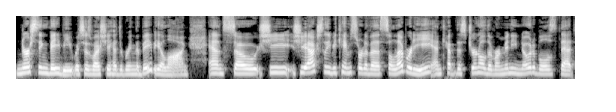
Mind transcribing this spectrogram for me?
nursing baby, which is why she had to bring the baby along. And so she she actually became sort of a celebrity and kept this journal. There were many notables that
